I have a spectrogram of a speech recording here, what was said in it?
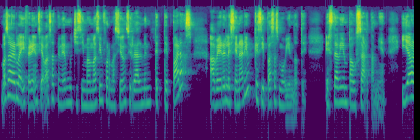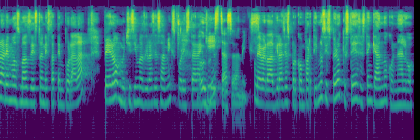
Vas a ver la diferencia, vas a tener muchísima más información si realmente te paras a ver el escenario que si pasas moviéndote. Está bien pausar también. Y ya hablaremos más de esto en esta temporada, pero muchísimas gracias Amix por estar aquí. gustazo, Amix. De verdad, gracias por compartirnos y espero que ustedes estén quedando con algo,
